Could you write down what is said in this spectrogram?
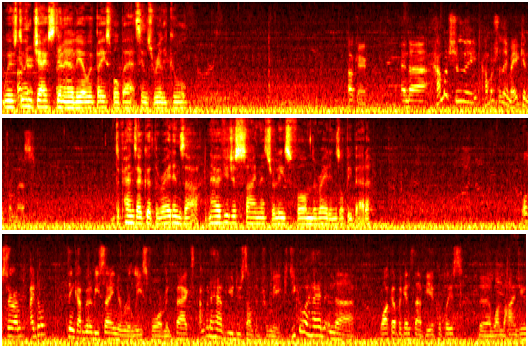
We was doing Okay. jousting earlier with baseball bats. It was really cool. Okay. And uh, how much are they? How much are they making from this? Depends how good the ratings are. Now, if you just sign this release form, the ratings will be better. Well, sir, I'm, I don't think I'm going to be signing your release form. In fact, I'm going to have you do something for me. Could you go ahead and uh, walk up against that vehicle, please? The one behind you,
